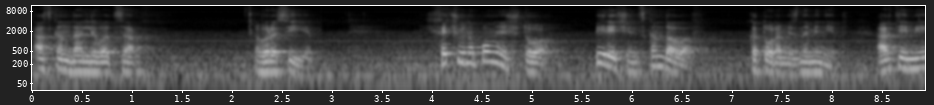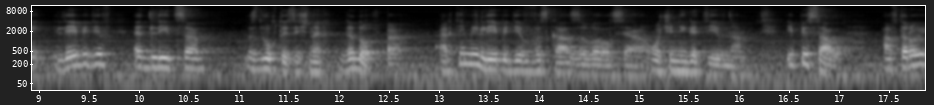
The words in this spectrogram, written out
оскандаливаться в России. Хочу напомнить, что перечень скандалов, которыми знаменит Артемий Лебедев, длится с 2000-х годов. Артемий Лебедев высказывался очень негативно и писал о Второй,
